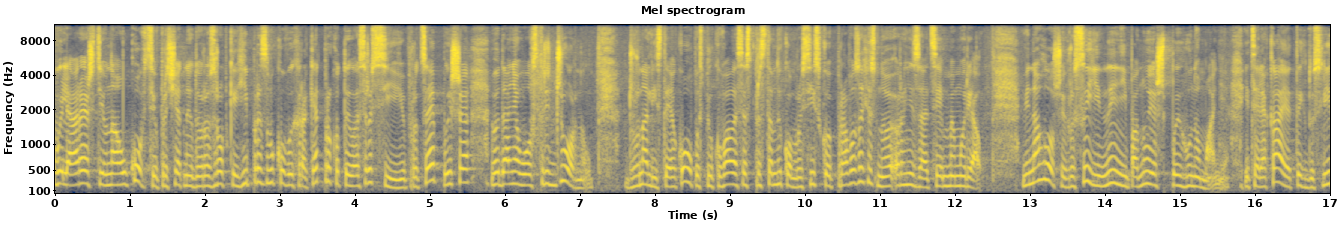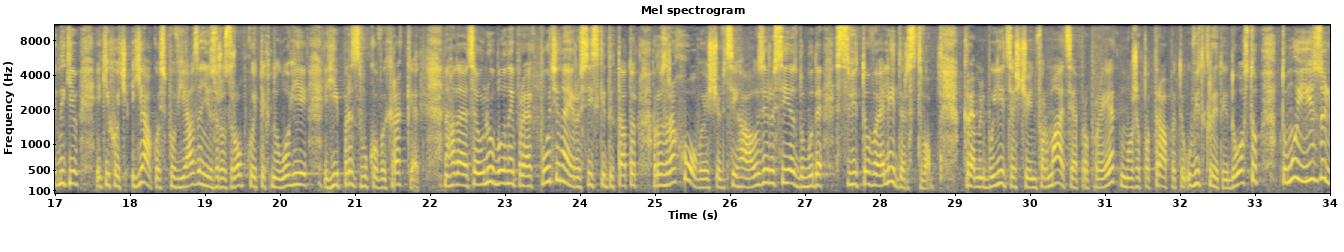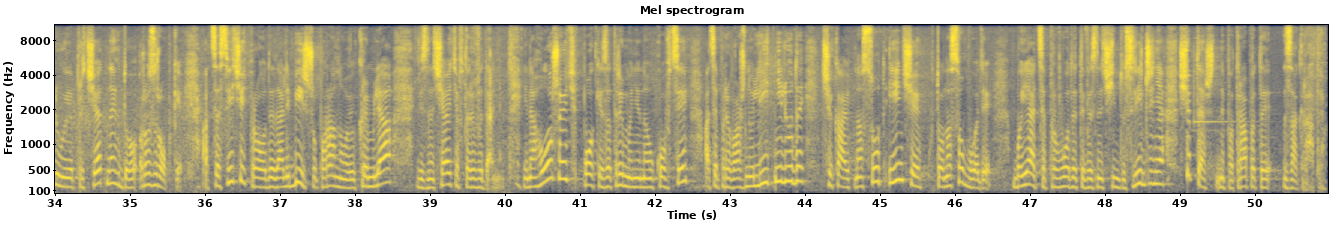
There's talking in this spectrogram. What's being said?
Хвиля арештів науковців, причетних до розробки гіперзвукових ракет, прокотилась Росією. Про це пише видання Wall Street Journal, журналісти якого поспілкувалися з представником російської правозахисної організації Меморіал. Він наголошує, в Росії нині панує шпигуноманія, і це лякає тих дослідників, які, хоч якось пов'язані з розробкою технології гіперзвукових ракет. Нагадаю, це улюблений проект Путіна, і російський диктатор розраховує, що в цій галузі Росія здобуде світове лідерство. Кремль боїться, що інформація про проєкт може потрапити у відкритий доступ, тому і ізолює причетних до розробки. А це свідчить про дедалі більшу параною Кремля, відзначають автори видання. І наголошують, поки затримані науковці, а це переважно літні люди, чекають на суд. Інші, хто на свободі, бояться проводити визначні дослідження, щоб теж не потрапити за грати.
